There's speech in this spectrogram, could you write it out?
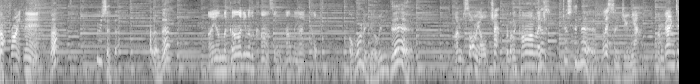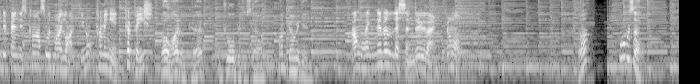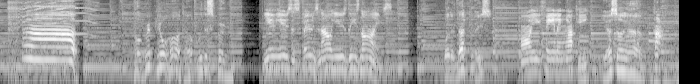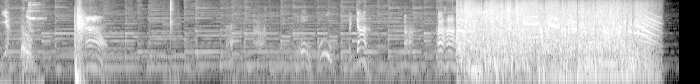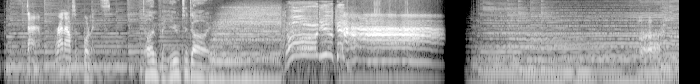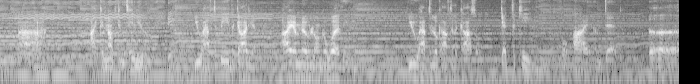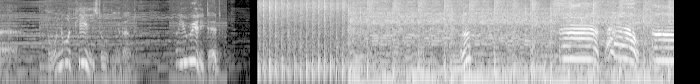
right there. Huh? Who said that? Hello there. I am the guardian of the castle. How may I help? I want to go in there. I'm sorry, old chap, but I can't let Just, you. just in there. Listen, Junior. I'm going to defend this castle with my life. You're not coming in. Capiche? Oh, I don't care. The drawbridge is down. I'm going in. Oh, they never listen, do they? God. Huh? What was that? Rip your heart out with a spoon. You use the spoons and I'll use these knives. Well, in that case, Are you feeling lucky? yes, I am. Ha! Yeah! Huh. Ow! Oh, oh! A gun! Ha ha ha! Damn! Ran out of bullets. Time for you to die. I cannot continue. You have to be the guardian. I am no longer worthy. You have to look after the castle. Get the key, for I am dead. Ugh. I wonder what key he's talking about. Are you really dead? Huh? Ah! Ow!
